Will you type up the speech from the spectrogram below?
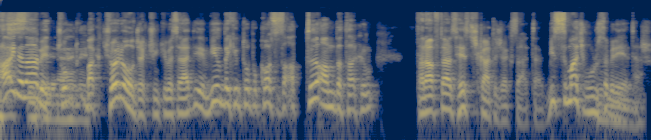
Aynen abi. Yani. Çok bak şöyle olacak çünkü mesela diye Wilbeck'in topu Kostas'a attığı anda takım taraftar ses çıkartacak zaten. Bir smaç vursa bile hmm. yeter.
